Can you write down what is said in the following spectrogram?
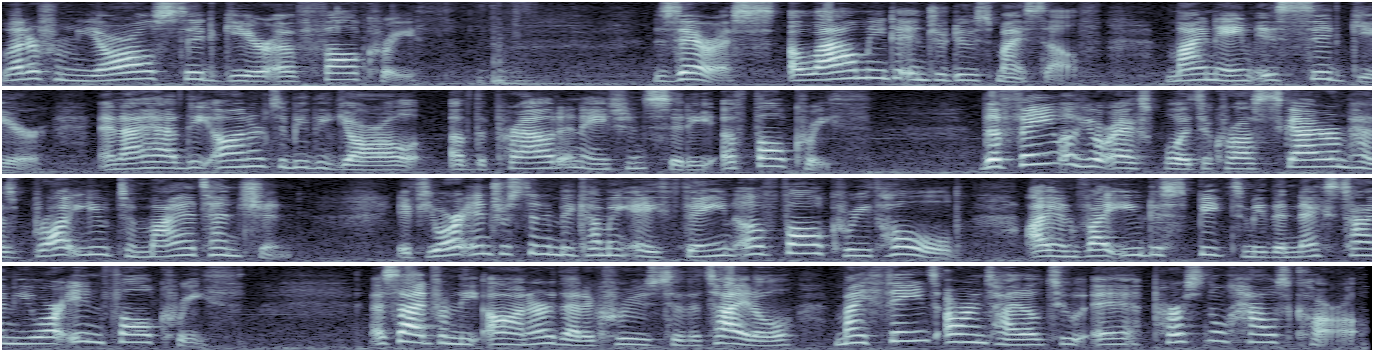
letter from Jarl Sidgeir of Falkreath. Zerrus, allow me to introduce myself. My name is Sidgeir, and I have the honor to be the Jarl of the proud and ancient city of Falkreath. The fame of your exploits across Skyrim has brought you to my attention. If you are interested in becoming a Thane of Falkreath Hold, I invite you to speak to me the next time you are in Falkreath. Aside from the honor that accrues to the title, my Thanes are entitled to a personal housecarl.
